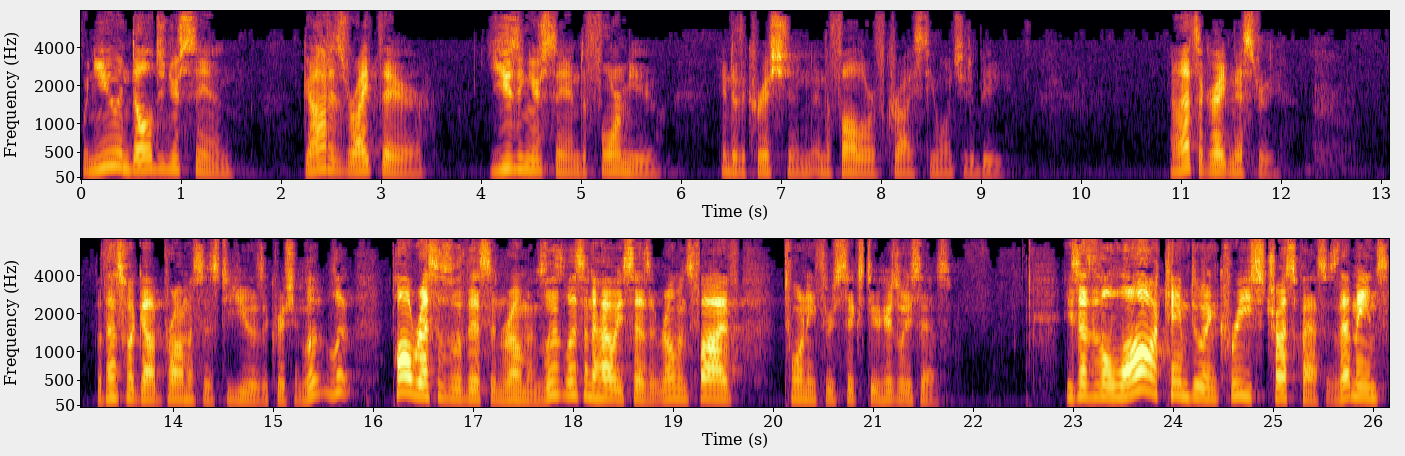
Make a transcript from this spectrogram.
When you indulge in your sin, God is right there using your sin to form you into the Christian and the follower of Christ He wants you to be. Now that's a great mystery. But that's what God promises to you as a Christian. Look, look, Paul wrestles with this in Romans. Listen to how he says it. Romans 5, 20 through 6, 2. Here's what he says. He says, the law came to increase trespasses. That means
